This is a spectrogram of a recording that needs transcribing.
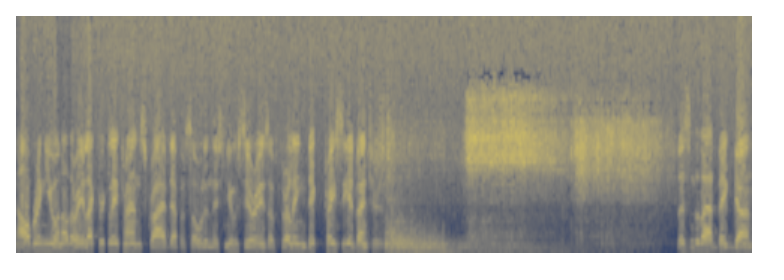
now bring you another electrically transcribed episode in this new series of thrilling Dick Tracy adventures. Listen to that big gun.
